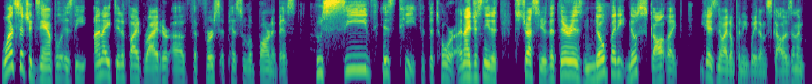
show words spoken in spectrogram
One such example is the unidentified writer of the first epistle of Barnabas, who seethed his teeth at the Torah. And I just need to stress here that there is nobody, no scholar, like you guys know I don't put any weight on scholars, and I'm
